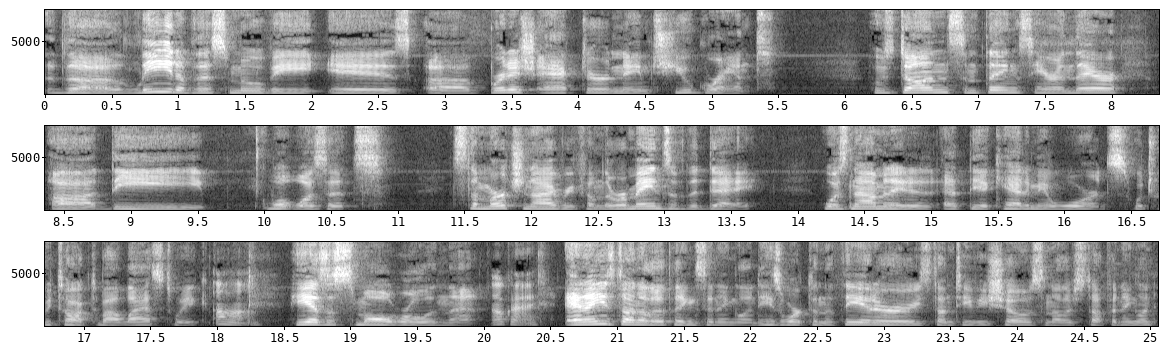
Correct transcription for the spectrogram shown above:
the lead of this movie is a British actor named Hugh Grant, who's done some things here and there. Uh, the what was it? It's the Merchant Ivory film, The Remains of the Day, was nominated at the Academy Awards, which we talked about last week. Uh huh. He has a small role in that. Okay. And he's done other things in England. He's worked in the theater, he's done TV shows and other stuff in England.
